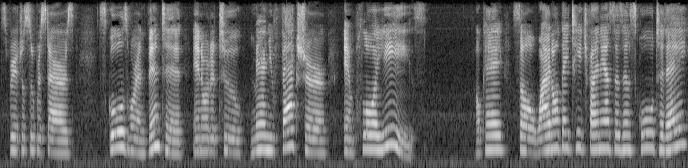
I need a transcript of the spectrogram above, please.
spiritual superstars, schools were invented in order to manufacture employees. Okay, so why don't they teach finances in school today?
